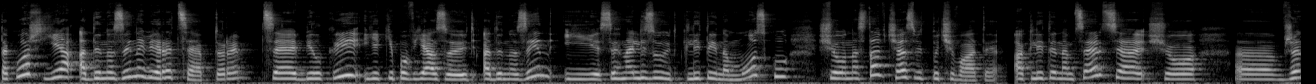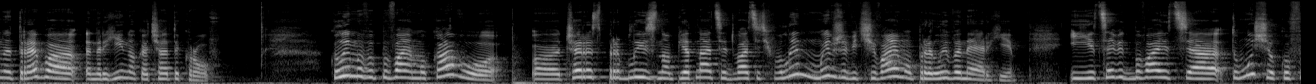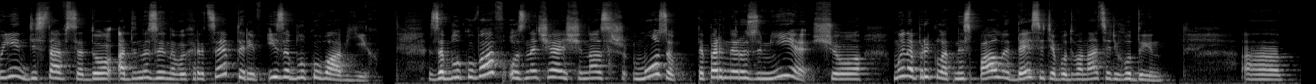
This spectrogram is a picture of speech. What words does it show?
Також є аденозинові рецептори, це білки, які пов'язують аденозин і сигналізують клітинам мозку, що настав час відпочивати, а клітинам серця, що е, вже не треба енергійно качати кров. Коли ми випиваємо каву, е, через приблизно 15-20 хвилин ми вже відчуваємо прилив енергії. І це відбувається тому, що кофеїн дістався до аденозинових рецепторів і заблокував їх. Заблокував означає, що наш мозок тепер не розуміє, що ми, наприклад, не спали 10 або 12 годин.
